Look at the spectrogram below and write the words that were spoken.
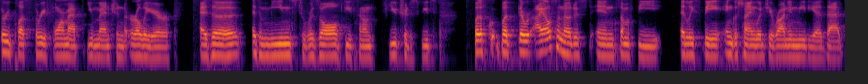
three plus three format you mentioned earlier as a as a means to resolve these kind of future disputes. But of but there I also noticed in some of the at least the English language Iranian media that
